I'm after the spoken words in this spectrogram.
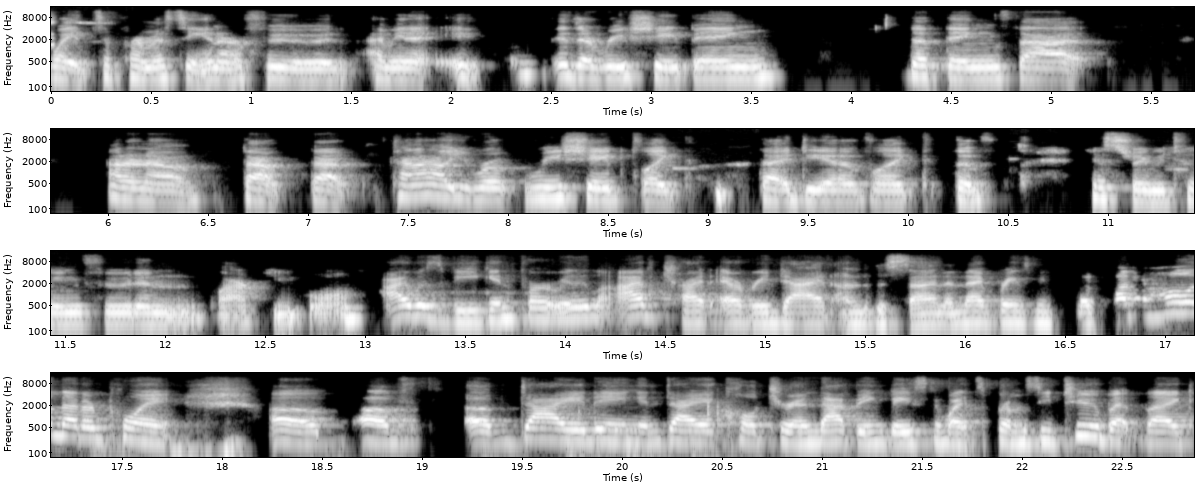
white supremacy in our food? I mean, it, is it reshaping the things that I don't know that that kind of how you wrote, reshaped like the idea of like the history between food and black people. I was vegan for a really long. I've tried every diet under the sun, and that brings me to a whole another point of of of dieting and diet culture, and that being based in white supremacy too. But like,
